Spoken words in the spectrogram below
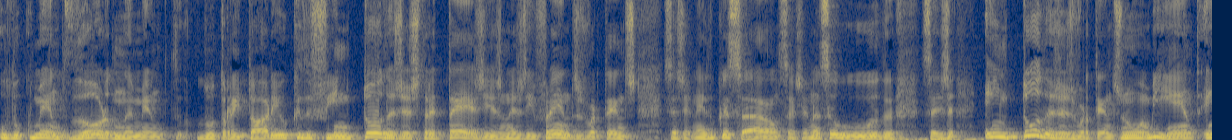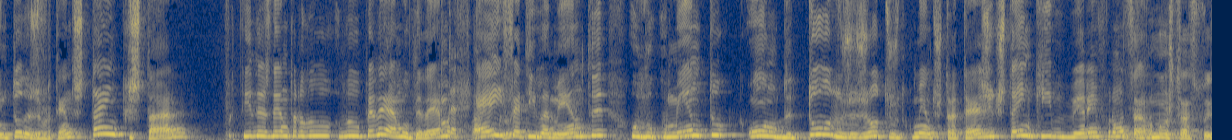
o documento de ordenamento do território que define todas as estratégias nas diferentes vertentes, seja na educação, seja na saúde, seja em todas as vertentes, no ambiente, em todas as vertentes, tem que estar vertidas dentro do, do PDM. O PDM é efetivamente o documento onde todos os outros documentos estratégicos têm que beber a informação. Demonstra a sua,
